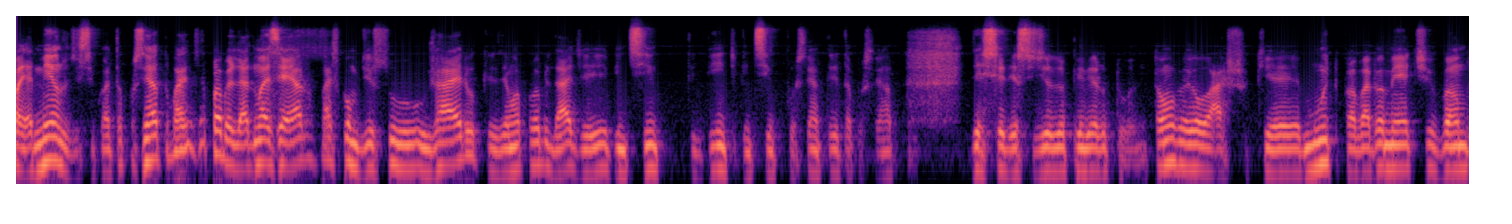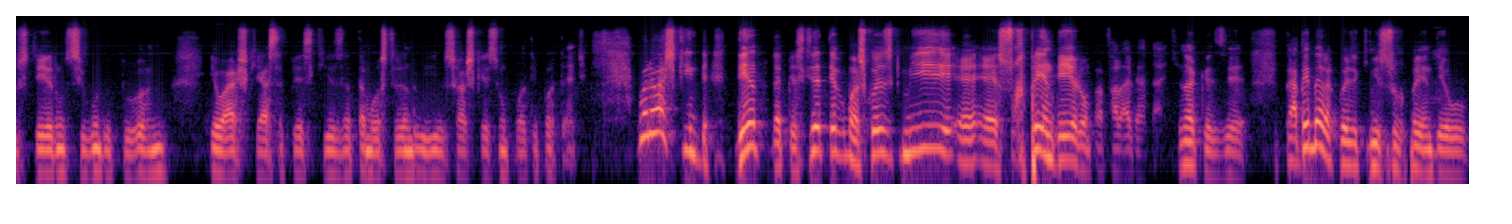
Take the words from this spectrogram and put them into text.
é menos de 50%, mas a probabilidade não é zero, mas como disse o Jairo, quer dizer, é uma probabilidade aí 25 20%, 25%, 30% de ser decidido no primeiro turno. Então, eu acho que muito provavelmente vamos ter um segundo turno. Eu acho que essa pesquisa está mostrando isso. Eu acho que esse é um ponto importante. Agora, eu acho que dentro da pesquisa tem algumas coisas que me é, é, surpreenderam, para falar a verdade. Né? Quer dizer, a primeira coisa que me surpreendeu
